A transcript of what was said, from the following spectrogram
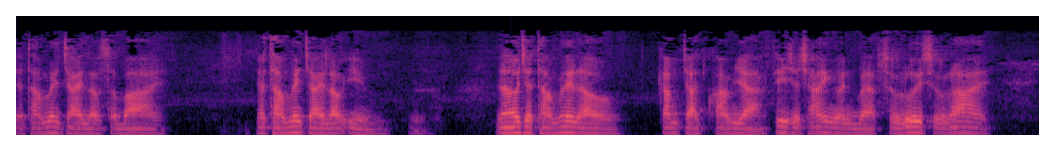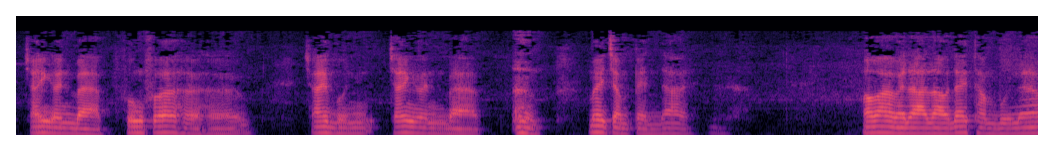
จะทำให้ใจเราสบาย จะทำให้ใจเราอิ่ม แล้วจะทำให้เรากำจัดความอยากที่จะใช้เงินแบบสุรุ่ยสุร่าย ใช้เงินแบบฟุ้งเฟ้อเห่อเหิมใช้บุญใช้เงินแบบไม่จำเป็นได้ เพราะว่าเวลาเราได้ทำบุญแล้ว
